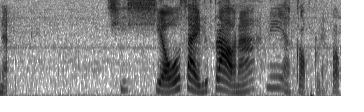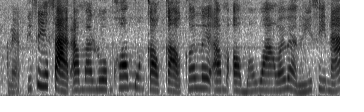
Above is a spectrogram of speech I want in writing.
เนี่ยเขียวใส่หรือเปล่านะนี่กรอบแกรบกรอบแกรบนิตยสารเอามารวมข้อมูลเก่าๆก็เลยเอามาออกมาวางไว้แบบนี้สินะ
